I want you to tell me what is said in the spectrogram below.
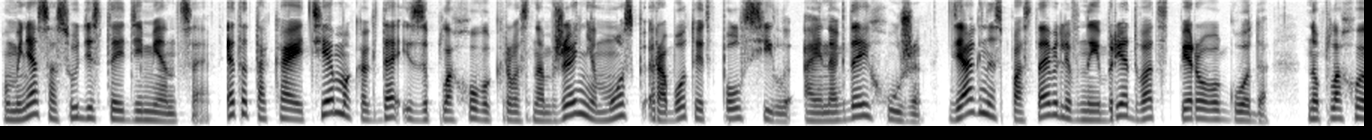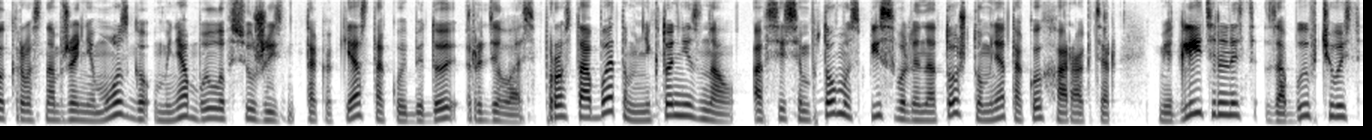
У меня сосудистая деменция. Это такая тема, когда из-за плохого кровоснабжения мозг работает в полсилы, а иногда и хуже. Диагноз поставили в ноябре 2021 года, но плохое кровоснабжение мозга у меня было всю жизнь, так как я с такой бедой родилась. Просто об этом никто не знал, а все симптомы списывали на то, что у меня такой характер. Медлительность, забывчивость,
